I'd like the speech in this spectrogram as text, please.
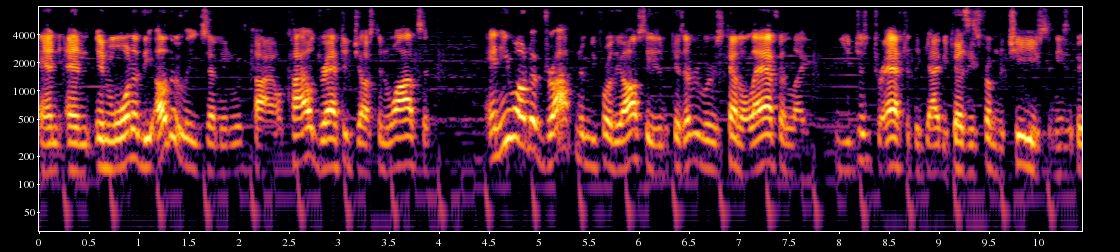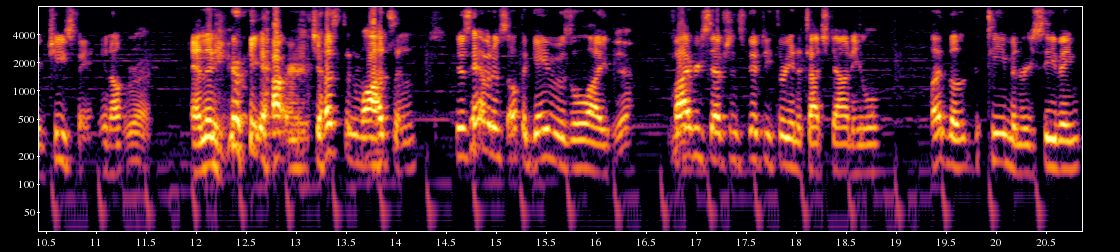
and and in one of the other leagues I'm in with Kyle, Kyle drafted Justin Watson, and he wound up dropping him before the offseason because everybody was kind of laughing like you just drafted the guy because he's from the Chiefs and he's a big Chiefs fan, you know. Right. And then here we are, Justin Watson, just having himself the game of his life. Yeah. Five receptions, 53 and a touchdown. He led the, the team in receiving.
